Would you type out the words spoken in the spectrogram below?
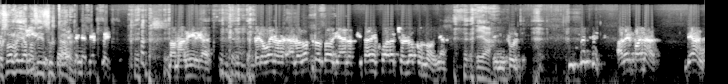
O solo llamas a Sí, insultar. hacer, pues. Mamá verga. Pero bueno, a los otros dos ya, los que saben jugar ocho locos, no, ya. Ya. Insulto. a ver, panas, vean,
